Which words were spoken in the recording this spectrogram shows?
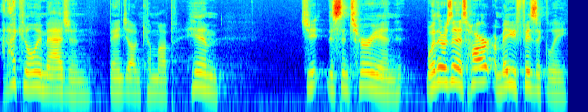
And I can only imagine, Banjel can come up, him, the centurion, whether it was in his heart or maybe physically,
